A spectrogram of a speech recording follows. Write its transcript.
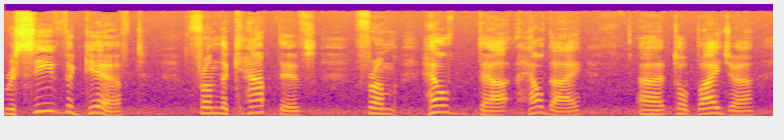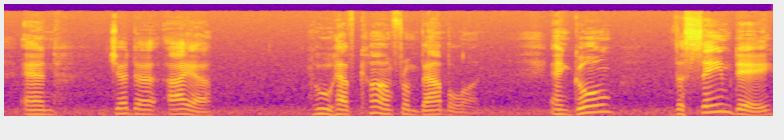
Receive the gift from the captives from Heldai, uh, Tobijah, and Jedaiah, who have come from Babylon, and go the same day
